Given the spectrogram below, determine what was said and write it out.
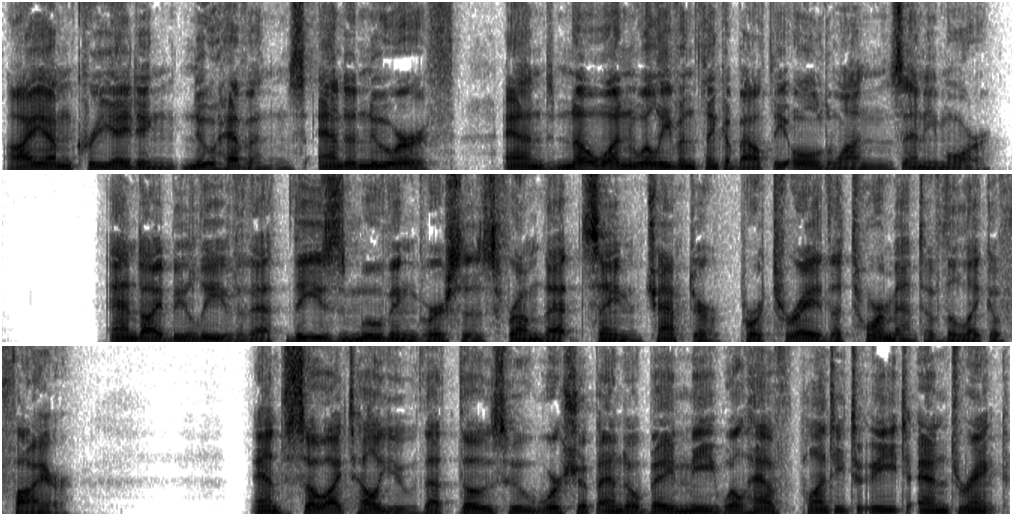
I am creating new heavens and a new earth, and no one will even think about the old ones anymore. And I believe that these moving verses from that same chapter portray the torment of the lake of fire. And so I tell you that those who worship and obey me will have plenty to eat and drink,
